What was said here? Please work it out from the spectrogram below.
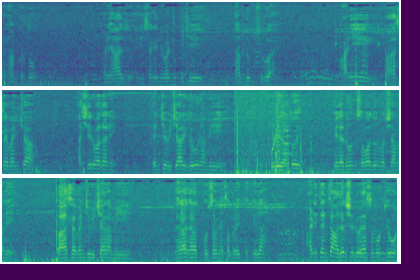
प्रणाम करतो. आणि आज ही सगळी निवडणुकीची धामधूम सुरू आहे. आणि बाळासाहेबांच्या आशीर्वादाने त्यांचे विचार घेऊन आम्ही पुढे जातोय. गेल्या दोन सव्वा दोन वर्षामध्ये बाळासाहेबांचे विचार आम्ही घराघरात पोचवण्याचा प्रयत्न केला. आणि त्यांचा आदर्श डोळ्यासमोर ठेवून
